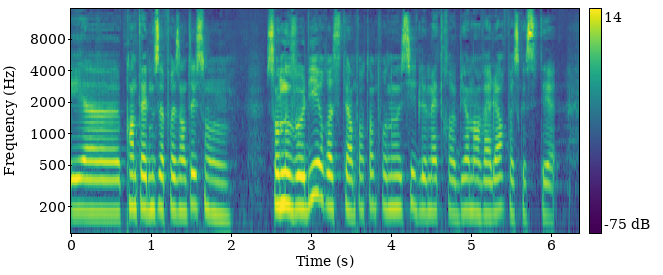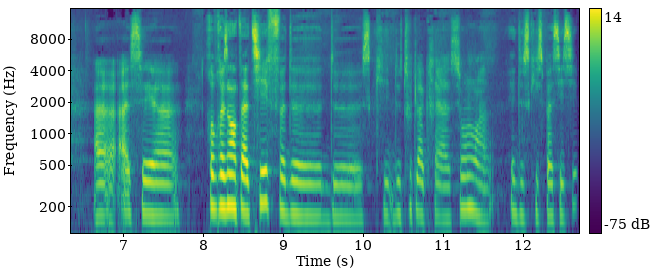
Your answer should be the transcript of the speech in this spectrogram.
Et euh, quand elle nous a présenté son, son nouveau livre, c'était important pour nous aussi de le mettre bien en valeur parce que c'était euh, assez euh, représentatif de, de, toute la création euh, et de ce qui se passe ici.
